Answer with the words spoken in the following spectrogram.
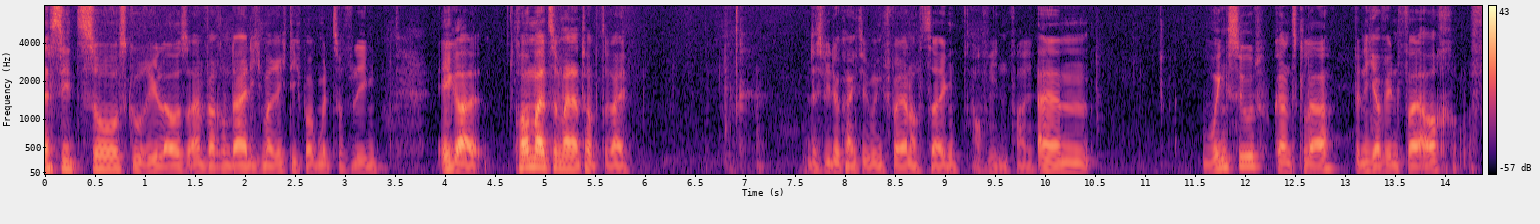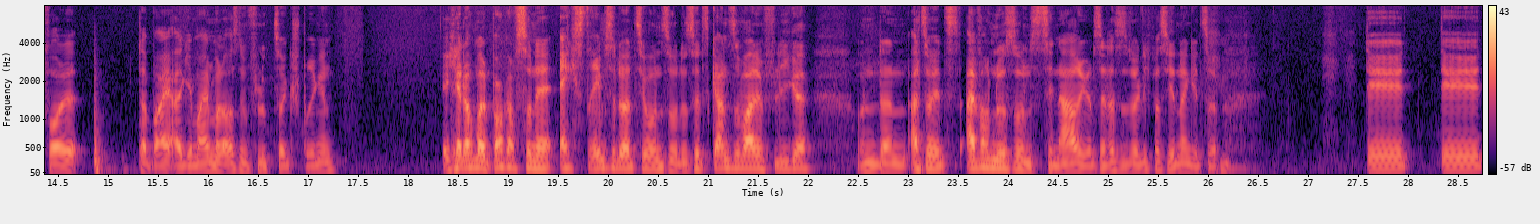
Das sieht so skurril aus einfach und da hätte ich mal richtig Bock mitzufliegen. Egal. Kommen wir mal zu meiner Top 3. Das Video kann ich dir übrigens später noch zeigen. auf jeden Fall. Ähm, Wingsuit, ganz klar. Bin ich auf jeden Fall auch voll dabei, allgemein mal aus einem Flugzeug springen. Ich hätte auch mal Bock auf so eine Extremsituation. So, du sitzt ganz normal im Flieger und dann, also jetzt einfach nur so ein Szenario, jetzt nicht, dass es wirklich passiert, und dann geht's so. Dü, dü,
